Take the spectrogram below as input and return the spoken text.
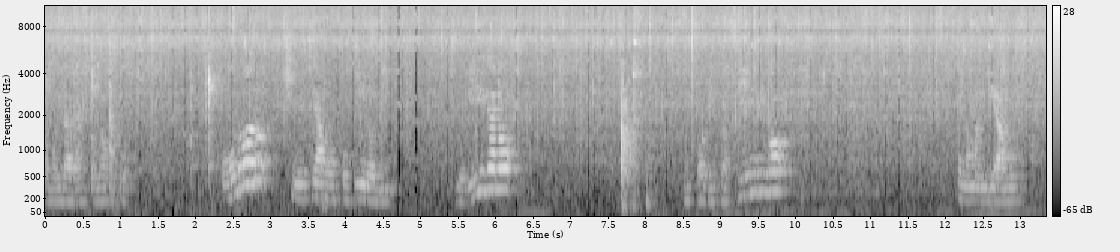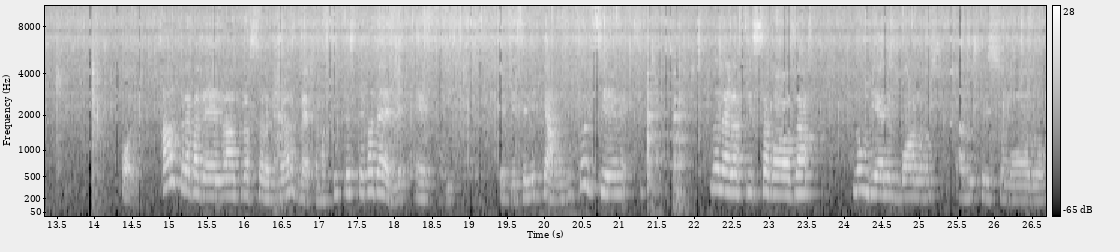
facciamo andare anche il nostro pomodoro. Ci mettiamo un pochino di, di origano un po' di basilico e lo mandiamo. Poi altra padella altra storia di Roberta ma tutte queste padelle eh sì perché se mettiamo tutto insieme non è la stessa cosa non viene buono allo stesso modo.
